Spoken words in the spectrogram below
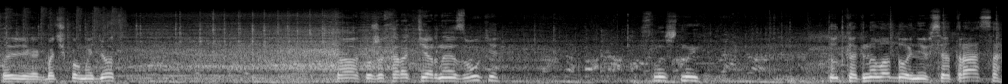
Смотрите, как бочком идет. Так, уже характерные звуки слышны. Тут как на ладони вся трасса.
